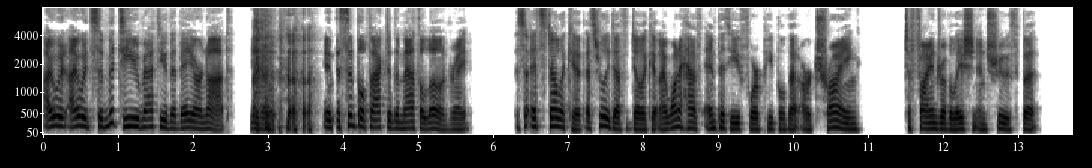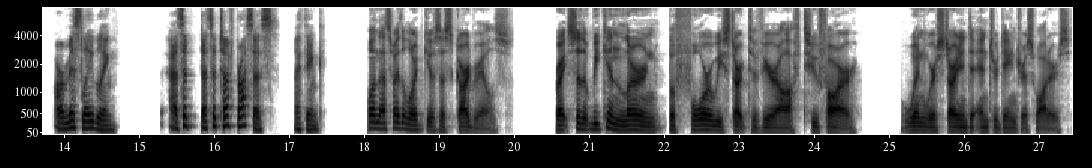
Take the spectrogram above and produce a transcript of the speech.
I would I would submit to you Matthew that they are not, you know. in the simple fact of the math alone, right? So it's delicate. That's really def- delicate. I want to have empathy for people that are trying to find revelation and truth, but are mislabeling. That's a that's a tough process, I think. Well, and that's why the Lord gives us guardrails, right? So that we can learn before we start to veer off too far when we're starting to enter dangerous waters.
